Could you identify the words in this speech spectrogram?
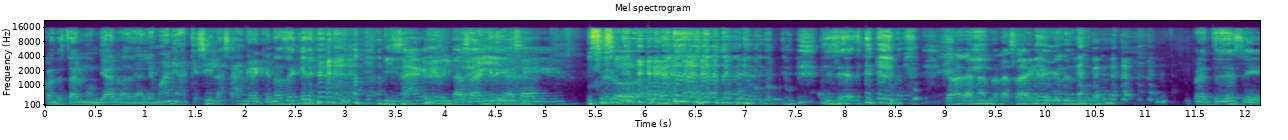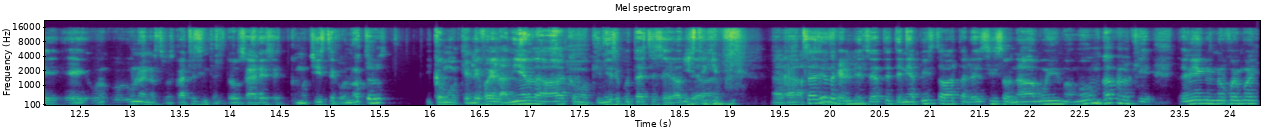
cuando está el mundial, ¿va? de Alemania, que sí, la sangre, que no sé qué. Mi sangre, mi La país, sangre, sí. Pero dice que va ganando la sangre. que no sé qué. Pero entonces eh, eh, uno de nuestros cuates intentó usar ese como chiste con otros y como que le fue la mierda, ¿va? como que ni se puta este cerote. ¿Y este. Ajá. O sea, siento que el cerote tenía pisto, tal vez sí sonaba muy mamón, ¿va? porque también no fue muy,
